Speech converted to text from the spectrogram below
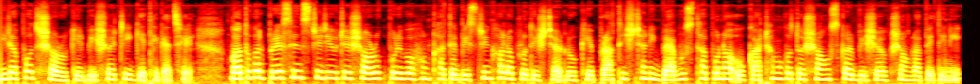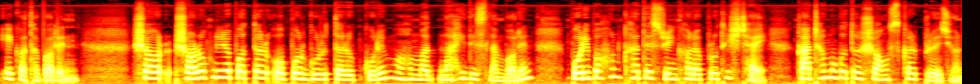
নিরাপদ সড়কের বিষয়টি গেঁথে গেছে। গতকাল প্রেস ইনস্টিটিউটে সড়ক পরিবহন খাতে বিশৃঙ্খলা প্রতিষ্ঠার লক্ষ্যে প্রাতিষ্ঠানিক ব্যবস্থাপনা ও কাঠামোগত সংস্কার বিষয়ক সংলাপে তিনি একথা বলেন। সড়ক নিরাপত্তার ওপর গুরুত্বারোপ করে মোহাম্মদ নাহিদ ইসলাম বলেন, পরিবহন খাতে শৃঙ্খলা প্রতিষ্ঠায় কাঠামোগত সংস্কার প্রয়োজন,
